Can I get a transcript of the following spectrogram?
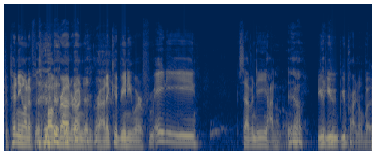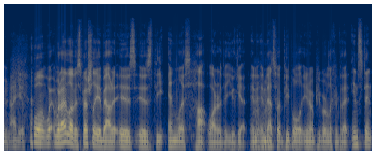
depending on if it's above ground or underground, it could be anywhere from 80, 70, I don't know. Yeah. You you you probably know better than I do. well, what, what I love especially about it is is the endless hot water that you get, and, Mhm. and that's what people you know people are looking for that instant.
